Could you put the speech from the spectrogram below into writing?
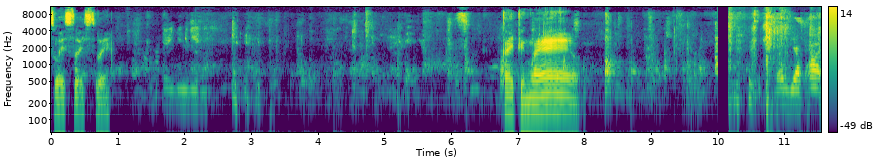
สวยสวยสวยใจเย็น ใกล้ถึงแล้วเริ่มยียบพลาด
